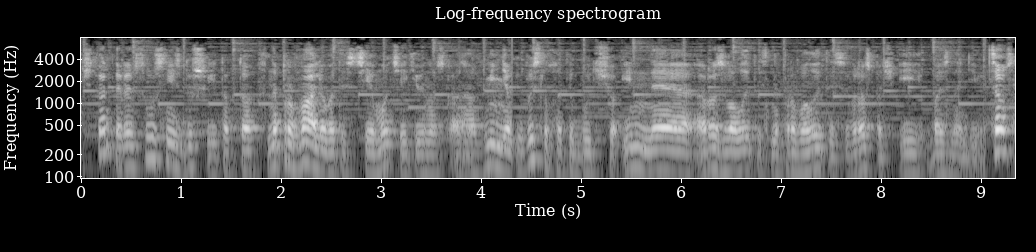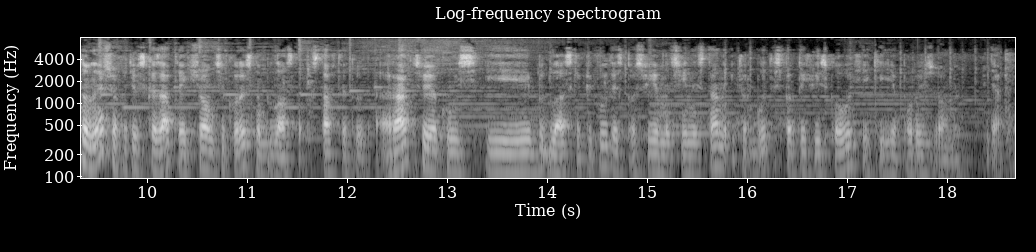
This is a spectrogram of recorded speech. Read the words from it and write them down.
І четверте ресурсність душі, тобто не провалюватись ці емоції, які він розказував. Вміння вислухати будь-що і не розвалитись, не провалитись в розпач і безнадію. Це основне, що я хотів сказати. Якщо вам це корисно, будь ласка, поставте тут реакцію якусь і, будь ласка, піклуйтесь про свій емоційний стан і турбуйтесь про тих військових, які є поруч з вами. Дякую.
